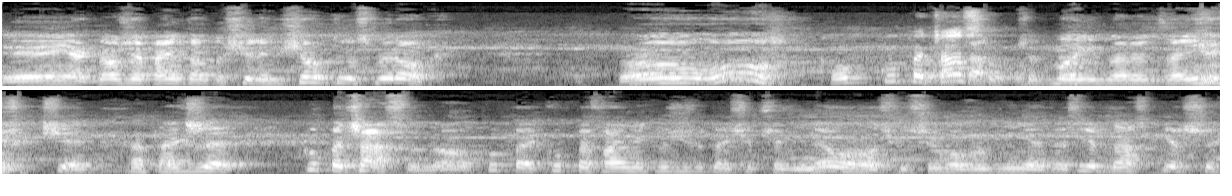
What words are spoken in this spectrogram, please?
Y, Jak dobrze pamiętam, to 78 rok. O, o, Ku- Kupę czasu. tak, przed moim narodzeniem się, także kupę czasu, no, kupę, kupę fajnych ludzi tutaj się przewinęło, ćwiczyło w Lublinie. To jest jedna z pierwszych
